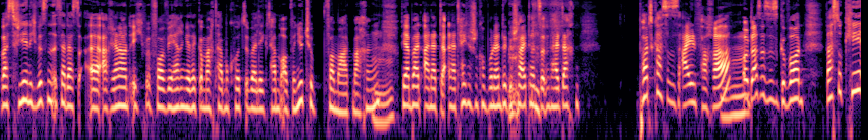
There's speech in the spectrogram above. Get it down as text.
Was viele nicht wissen, ist ja, dass äh, Ariana und ich, bevor wir Heringedeck gemacht haben, kurz überlegt haben, ob wir ein YouTube-Format machen. Mhm. Wir aber an einer, an einer technischen Komponente gescheitert sind und halt dachten, Podcast ist es einfacher Mhm. und das ist es geworden, was okay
